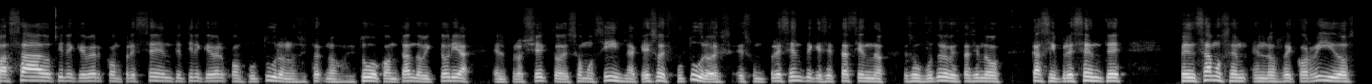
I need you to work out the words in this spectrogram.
pasado, tiene que ver con presente, tiene que ver con futuro. Nos, estuvo contando Victoria el proyecto de Somos Isla, que eso es futuro, es, un presente que se está haciendo, es un futuro que se está haciendo casi presente. Pensamos en, los recorridos,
